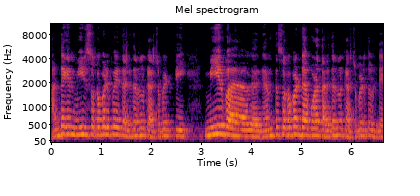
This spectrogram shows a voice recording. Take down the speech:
అంతేగాని మీరు సుఖపడిపోయి తల్లిదండ్రులు కష్టపెట్టి మీరు ఎంత సుఖపడ్డా కూడా తల్లిదండ్రులు కష్టపెడుతుంటే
